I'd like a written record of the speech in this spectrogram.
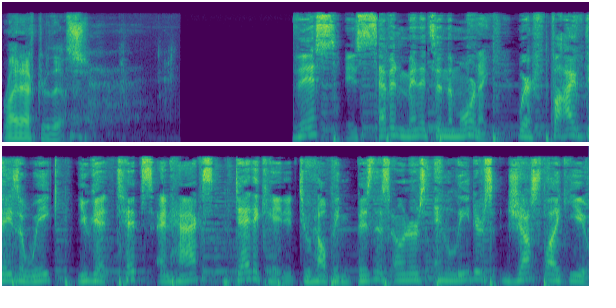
right after this. This is 7 Minutes in the Morning, where five days a week you get tips and hacks dedicated to helping business owners and leaders just like you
